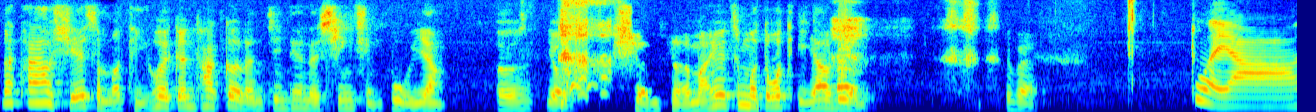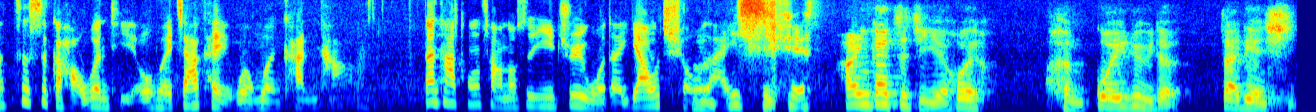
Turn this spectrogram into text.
那他要写什么体会跟他个人今天的心情不一样，而有选择吗？因为这么多题要练，对不对？对呀，这是个好问题，我回家可以问问看他。但他通常都是依据我的要求来写。他应该自己也会很规律的在练习，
